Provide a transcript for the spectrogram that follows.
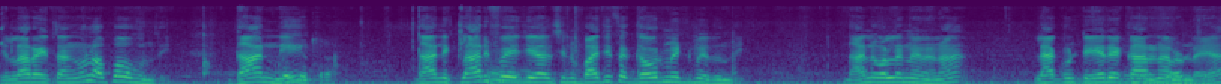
జిల్లా రైతాంగంలో అపోహ ఉంది. దాన్ని దాన్ని క్లారిఫై చేయాల్సిన బాధ్యత గవర్నమెంట్ మీద ఉంది. దానివల్లనేనా లేకుంటే వేరే కారణాలు ఉన్నాయా?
